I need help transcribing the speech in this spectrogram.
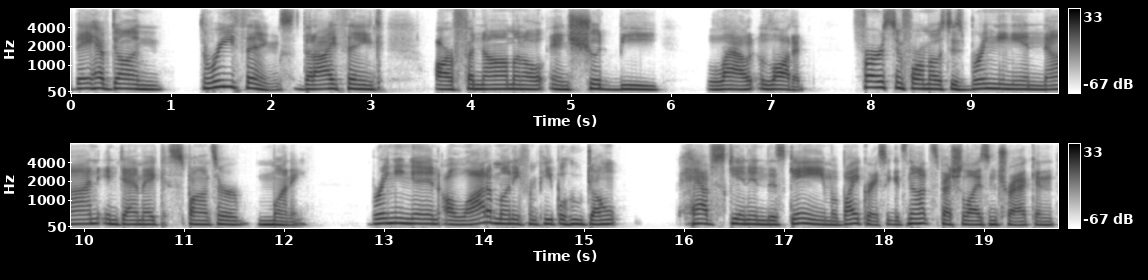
They have done three things that I think are phenomenal and should be loud, lauded. First and foremost is bringing in non endemic sponsor money, bringing in a lot of money from people who don't have skin in this game of bike racing. It's not specialized in trek and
